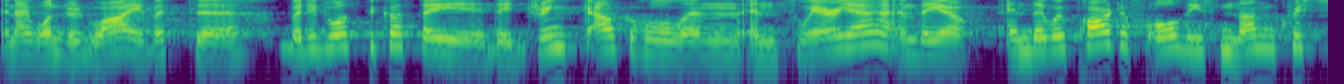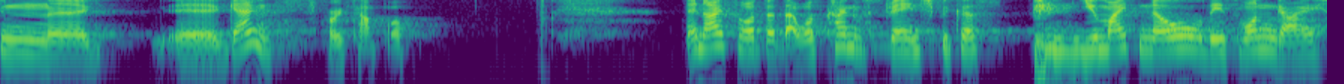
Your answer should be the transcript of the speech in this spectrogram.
And I wondered why, but, uh, but it was because they, they drink alcohol and, and swear, yeah, and they, are, and they were part of all these non-Christian uh, uh gangs, for example. And I thought that that was kind of strange because you might know this one guy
